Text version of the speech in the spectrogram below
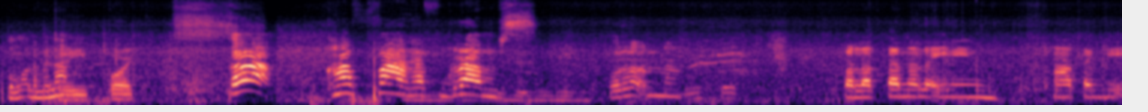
Tunga naman Report. Ka! Half pa, half grams. Wala na. Palata na lang inin. Hatag di.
